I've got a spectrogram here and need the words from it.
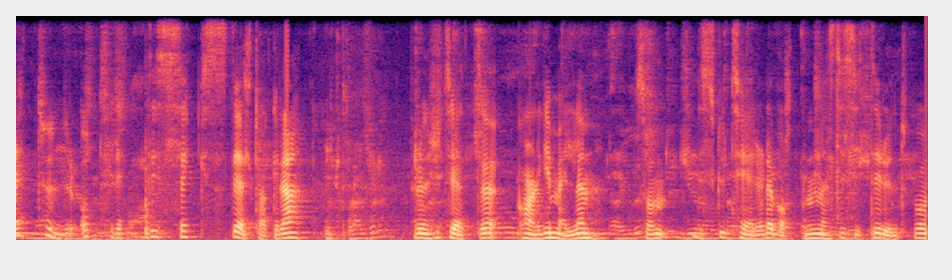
136 deltakere fra universitetet Carnegie Mellon som diskuterer debatten mens de sitter rundt på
